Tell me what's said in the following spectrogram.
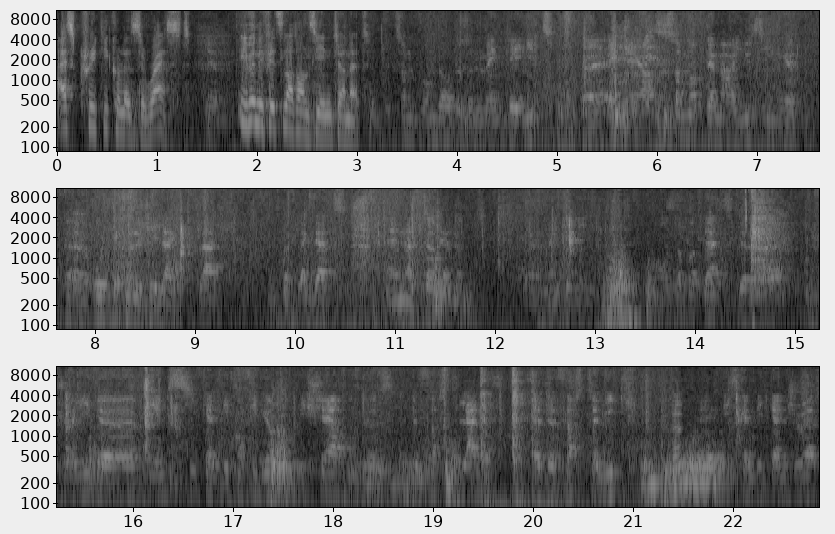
as critical as the rest, Yeah. even if it's not on the internet. Some vendor doesn't maintain it, uh, and are, some of them are using uh, uh, old technology like Flash and stuff like that, and after they are not uh, maintaining. On top of that, the, usually the BMC can be configured to be shared on the, the first LAN, uh, the first NIC, and this can be dangerous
